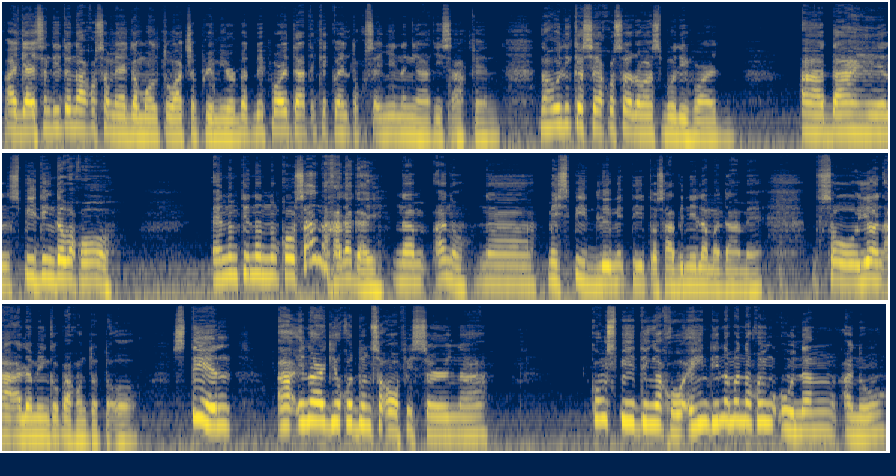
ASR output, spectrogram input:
Hi guys, nandito na ako sa Mega Mall to watch a premiere. But before that, ikikwento ko sa inyo yung nangyari sa akin. Nahuli kasi ako sa Rojas Boulevard ah dahil speeding daw ako. Eh nung tinanong ko, saan nakalagay na ano na may speed limit dito? Sabi nila madami. So yun, aalamin ko pa kung totoo. Still, ah inargue ko dun sa officer na kung speeding ako, eh hindi naman ako yung unang ano,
